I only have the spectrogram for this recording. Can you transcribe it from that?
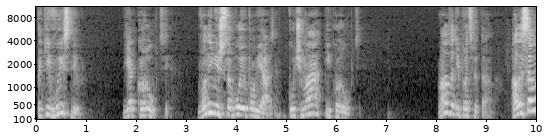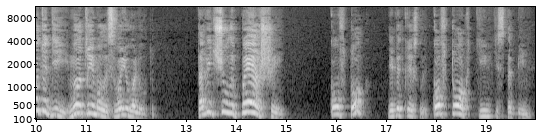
такий вислів, як корупція. Вони між собою пов'язані. Кучма і корупція. Вона тоді процвітала. Але саме тоді ми отримали свою валюту та відчули перший ковток, я підкреслюю, ковток тільки стабільності.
